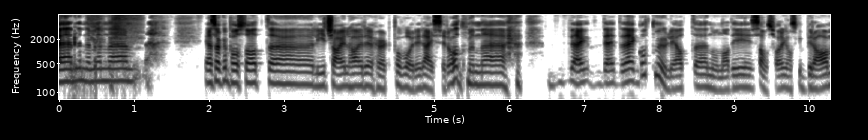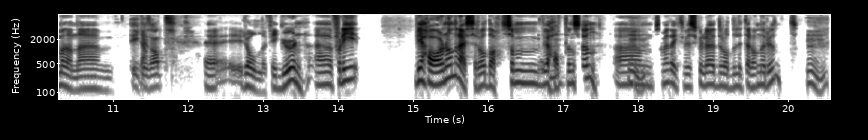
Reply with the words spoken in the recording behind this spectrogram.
Eh, Men, men eh, jeg skal ikke påstå at uh, Lee Child har hørt på våre reiseråd, men uh, det, er, det, det er godt mulig at uh, noen av de samsvarer ganske bra med denne eh, rollefiguren. Fordi vi har noen reiseråd da, som vi har hatt en stund, Mm. som jeg tenkte vi skulle drodde litt rundt. Mm.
